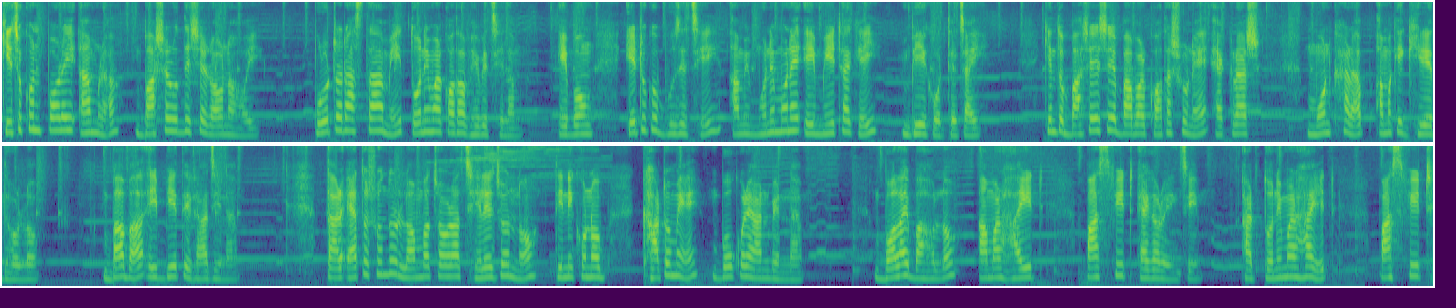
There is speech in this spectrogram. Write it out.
কিছুক্ষণ পরেই আমরা বাসার উদ্দেশ্যে রওনা হই। পুরোটা রাস্তা আমি তনিমার কথা ভেবেছিলাম এবং এটুকু বুঝেছি আমি মনে মনে এই মেয়েটাকেই বিয়ে করতে চাই। কিন্তু বাসায় এসে বাবার কথা শুনে একরাশ মন খারাপ আমাকে ঘিরে ধরলো। বাবা এই বিয়েতে রাজি না। তার এত সুন্দর লম্বা চওড়া ছেলের জন্য তিনি কোনো খাটো মেয়ে বউ করে আনবেন না। বলাই বাহল্য আমার হাইট পাঁচ ফিট এগারো ইঞ্চি আর তনিমার হাইট পাঁচ ফিট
